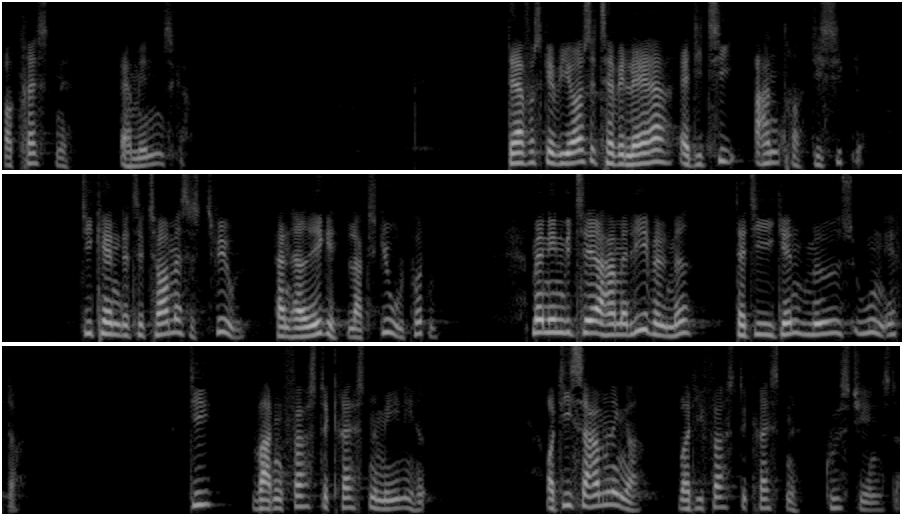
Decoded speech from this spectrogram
og kristne er mennesker. Derfor skal vi også tage ved lære af de ti andre disciple. De kendte til Thomas' tvivl. Han havde ikke lagt skjul på den. Men inviterer ham alligevel med, da de igen mødes ugen efter. De var den første kristne menighed. Og de samlinger, var de første kristne gudstjenester.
